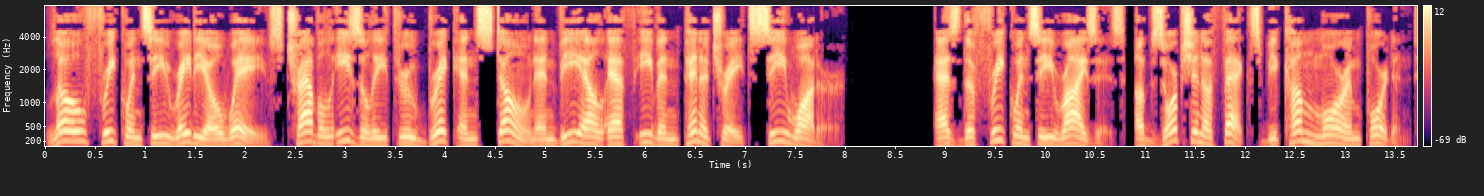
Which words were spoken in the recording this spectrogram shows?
Low-frequency radio waves travel easily through brick and stone and VLF even penetrates seawater. As the frequency rises, absorption effects become more important.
